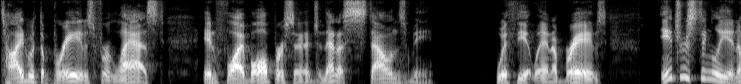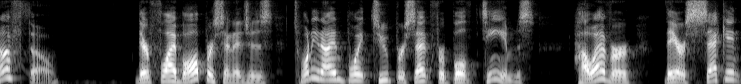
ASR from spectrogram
tied with the Braves for last in fly ball percentage, and that astounds me with the Atlanta Braves. Interestingly enough, though, their fly ball percentage is 29.2% for both teams. However, they are second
